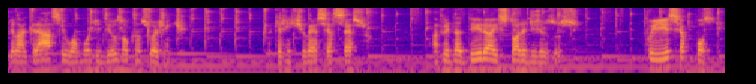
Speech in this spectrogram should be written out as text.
pela graça e o amor de Deus, alcançou a gente, para que a gente tivesse acesso à verdadeira história de Jesus. Foi esse apóstolo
